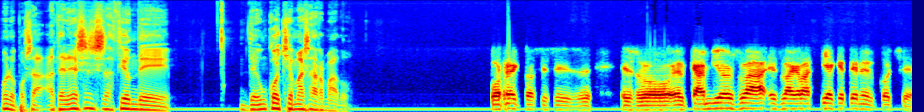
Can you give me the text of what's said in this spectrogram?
bueno, pues a, tener esa sensación de, un coche más armado. Correcto, sí, sí. Es el cambio es la, es la gracia que tiene el coche,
